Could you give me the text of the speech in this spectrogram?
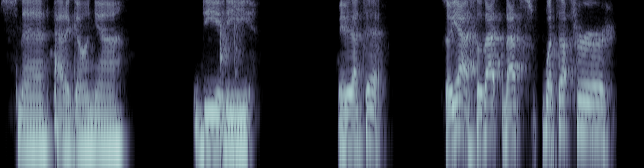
Smith, Patagonia, Deity. Maybe that's it. so yeah, so that that's what's up for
